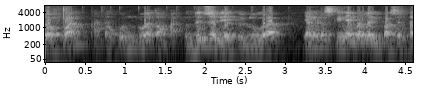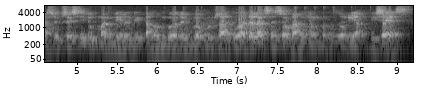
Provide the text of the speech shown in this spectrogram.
of one ataupun dua tongkat. Untuk zodiak kedua yang rezekinya berlimpah serta sukses hidup mandiri di tahun 2021 adalah seseorang yang berzodiak Pisces.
